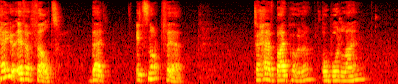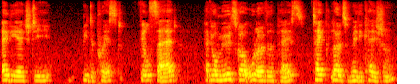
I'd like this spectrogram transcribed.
Have you ever felt that it's not fair to have bipolar or borderline, ADHD, be depressed, feel sad, have your moods go all over the place, take loads of medication,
